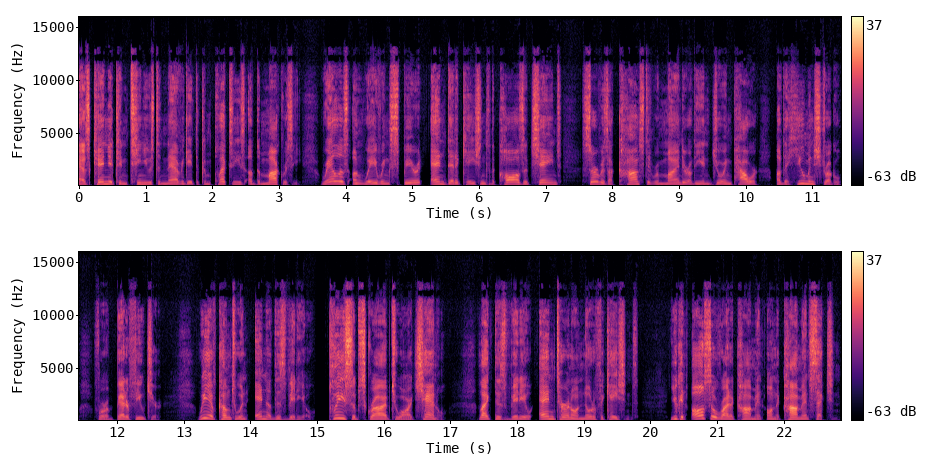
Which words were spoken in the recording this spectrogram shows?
As Kenya continues to navigate the complexities of democracy, Raila's unwavering spirit and dedication to the cause of change serve as a constant reminder of the enduring power of the human struggle for a better future. We have come to an end of this video. Please subscribe to our channel, like this video, and turn on notifications. You can also write a comment on the comment section.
